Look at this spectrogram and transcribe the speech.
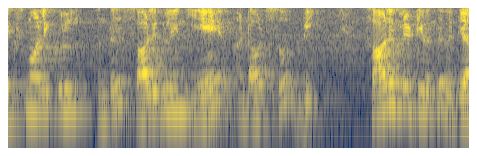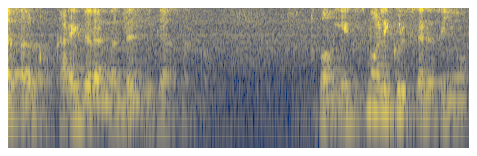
எக்ஸ் மாலிகுல் வந்து soluble in A and also B solubility வந்து வித்தியாசம் இருக்கும். கரைதிறன் வந்து வித்தியாசம் இருக்கும். அப்போ எக்ஸ் மாலிகுல்ஸ் என்ன செய்யும்?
